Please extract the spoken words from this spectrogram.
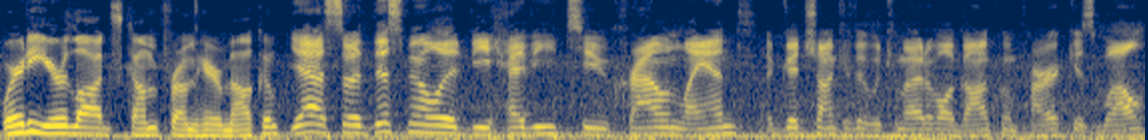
Where do your logs come from here, Malcolm? yeah, so at this mill it'd be heavy to crown land. A good chunk of it would come out of Algonquin Park as well.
